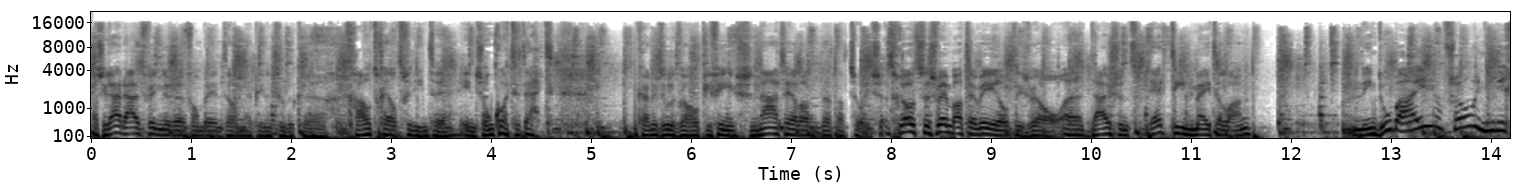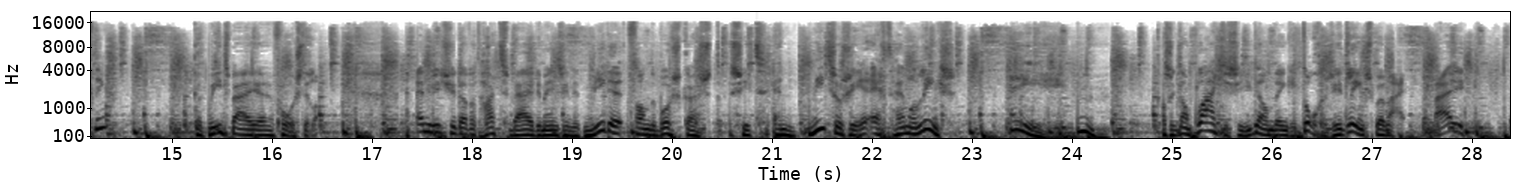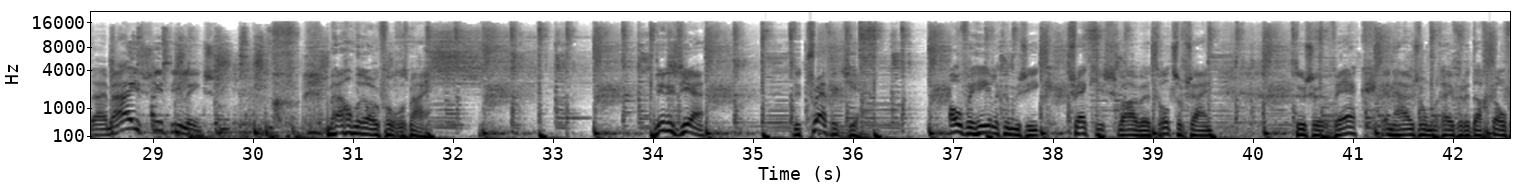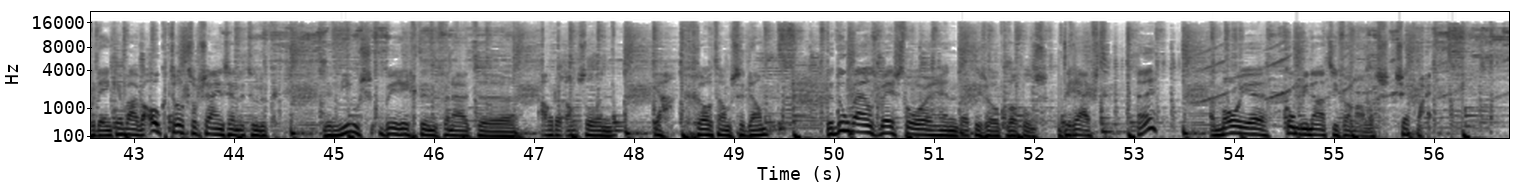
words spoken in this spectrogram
als je daar de uitvinder eh, van bent, dan heb je natuurlijk uh, goud geld verdiend hè, in zo'n korte tijd. Kan natuurlijk wel op je vingers natellen dat dat zo is. Het grootste zwembad ter wereld is wel uh, 1013 meter lang. In Dubai of zo, in die richting. Daar kan ik me iets bij uh, voorstellen. En wist je dat het hart bij de mensen in het midden van de borstkast zit en niet zozeer echt helemaal links? Hey, hmm. als ik dan plaatjes zie, dan denk ik toch, er zit links bij mij. Bij mij, bij mij zit hij links. bij anderen ook volgens mij. Dit is Jam, de Traffic Jam. Over heerlijke muziek, trackjes waar we trots op zijn. Tussen werk en huis om nog even de dag te overdenken. En waar we ook trots op zijn, zijn natuurlijk de nieuwsberichten vanuit uh, Ouder Amstel en ja, Groot Amsterdam. Daar doen wij ons best voor en dat is ook wat ons drijft. Hè? Een mooie combinatie van alles, zeg maar.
